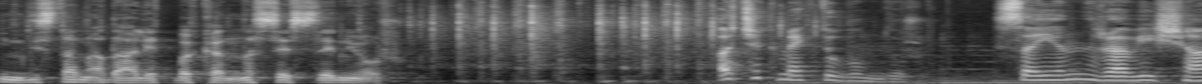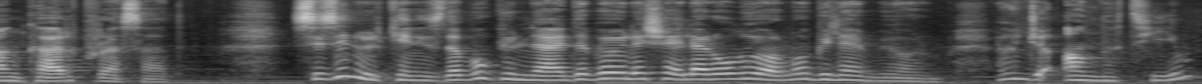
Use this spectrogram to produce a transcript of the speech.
Hindistan Adalet Bakanı'na sesleniyor. Açık mektubumdur. Sayın Ravi Shankar Prasad. Sizin ülkenizde bugünlerde böyle şeyler oluyor mu bilemiyorum. Önce anlatayım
